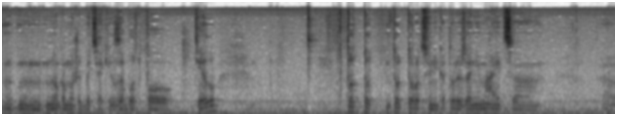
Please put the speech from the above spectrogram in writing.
много может быть всяких забот по телу. Тот, тот, тот, тот родственник, который занимается э,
